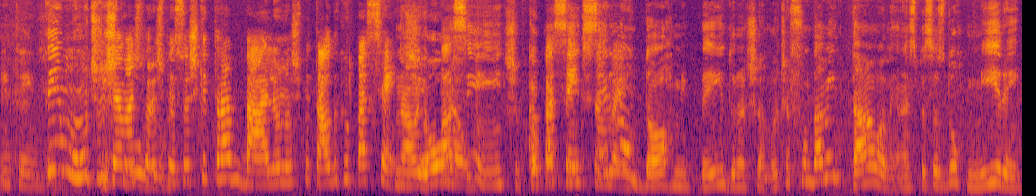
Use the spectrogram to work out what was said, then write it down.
Entendi. Tem um monte de Então estudo. é mais para as pessoas que trabalham no hospital do que o paciente. Não, e o paciente, não. porque o, o paciente, paciente se ele não dorme bem durante a noite, é fundamental, além as pessoas dormirem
